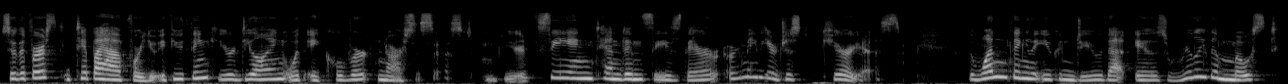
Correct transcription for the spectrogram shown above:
So the first tip I have for you, if you think you're dealing with a covert narcissist, you're seeing tendencies there, or maybe you're just curious, the one thing that you can do that is really the most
